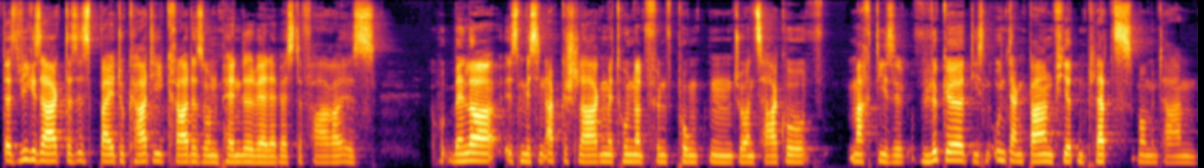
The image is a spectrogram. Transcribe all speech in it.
Das, wie gesagt, das ist bei Ducati gerade so ein Pendel, wer der beste Fahrer ist. Meller ist ein bisschen abgeschlagen mit 105 Punkten. Joan Zarco macht diese Lücke, diesen undankbaren vierten Platz momentan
